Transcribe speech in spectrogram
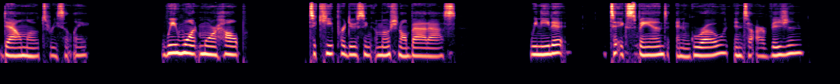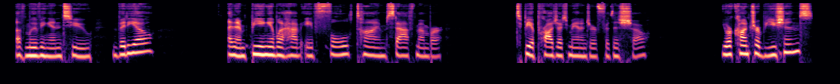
downloads recently. We want more help to keep producing emotional badass. We need it to expand and grow into our vision of moving into video and being able to have a full time staff member to be a project manager for this show. Your contributions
